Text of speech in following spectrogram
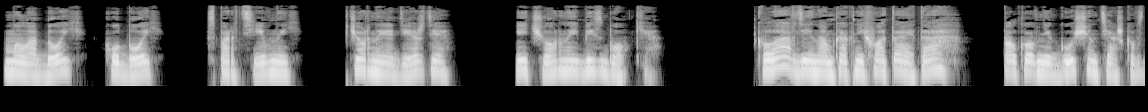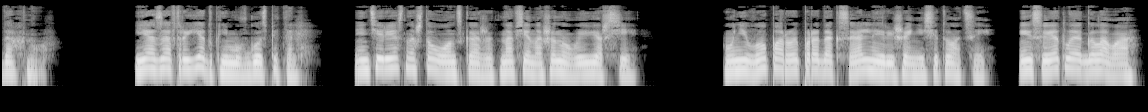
Молодой, худой, спортивный, черной одежде и черной бейсболке. «Клавдии нам как не хватает, а?» Полковник Гущин тяжко вздохнул. «Я завтра еду к нему в госпиталь. Интересно, что он скажет на все наши новые версии. У него порой парадоксальные решения ситуации и светлая голова,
